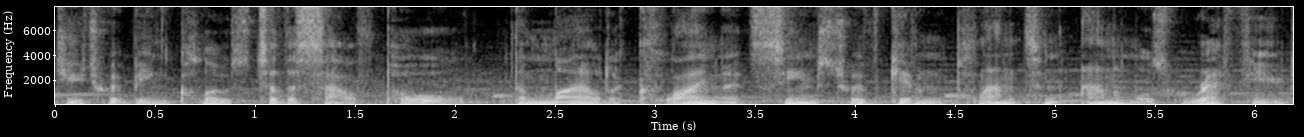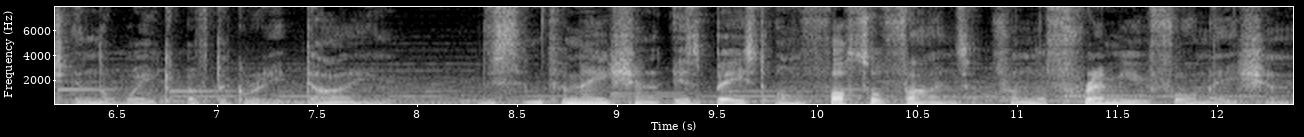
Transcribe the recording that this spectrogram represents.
due to it being close to the South Pole. The milder climate seems to have given plants and animals refuge in the wake of the Great Dying. This information is based on fossil finds from the Fremouw Formation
